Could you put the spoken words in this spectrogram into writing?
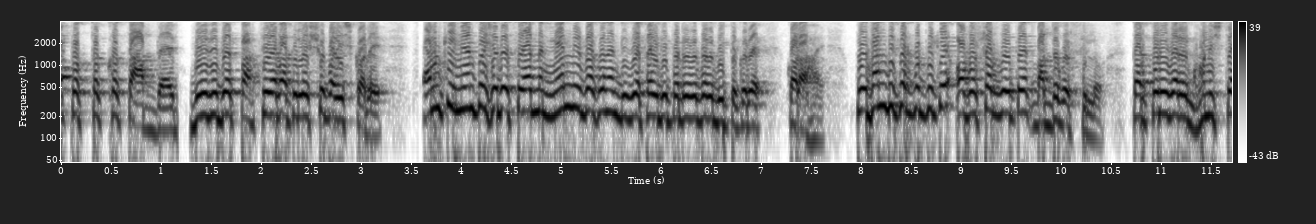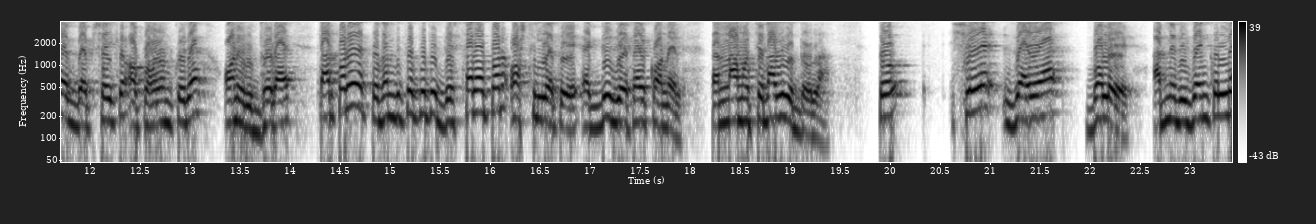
অপ্রত্যক্ষ চাপ দেয়। বিরোধীদের প্রার্থীরা বাতিলের সুপারিশ করে। এমনকি ইউনিয়ন পরিষদের চেয়ারম্যান মেন নির্বাচনের ডিজিএফআই রিপোর্টের উপরে ভিত্তি করে করা হয়। প্রধান বিচারপতিকে অবসর যেতে বাধ্য করছিল। তার পরিবারের ঘনিষ্ঠ এক ব্যবসায়ীকে অপহরণ করে অনিরুদ্ধ রায়। তারপরে প্রধান বিচারপতি দেশ ছাড়ার পর অস্ট্রেলিয়াতে এক ডিজিএফআই কর্নেল, তার নাম হচ্ছে নাজিরুদ্দৌলা তো সে যাইয়া বলে, আপনি রিজাইন করলে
